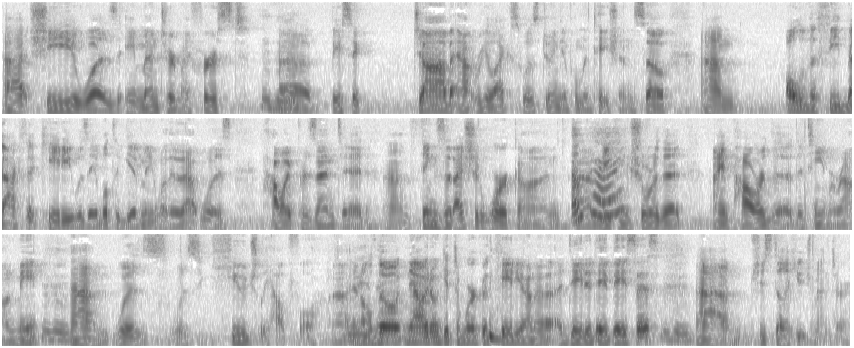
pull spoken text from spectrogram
Uh, she was a mentor. My 1st mm-hmm. Uh, basic job at Relex was doing implementation. So um, all of the feedback that Katie was able to give me, whether that was how I presented, um, things that I should work on, uh, okay. making sure that I empowered the, the team around me mm-hmm. um, was was hugely helpful. Uh, and although now I don't get to work with Katie on a day to day basis, mm-hmm. um, she's still a huge mentor.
